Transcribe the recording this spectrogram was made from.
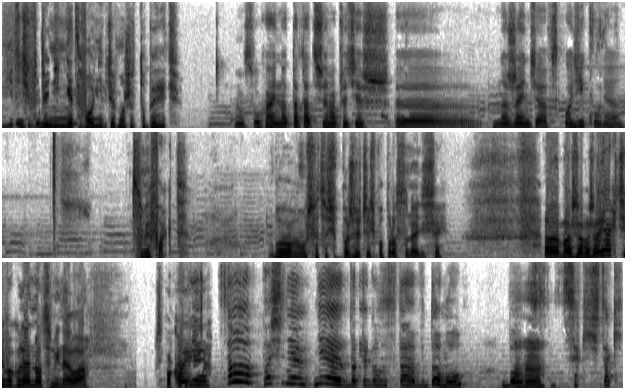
Nic Jeśli ci w myśli- nie dzwoni, gdzie może to być? No słuchaj, no tata trzyma przecież e, narzędzia w składziku, nie? W sumie fakt. Bo muszę coś pożyczyć po prostu na dzisiaj. O Boże, Boże, jak ci w ogóle noc minęła? A Spokojnie? wiesz co? Właśnie nie, dlatego zostałem w domu, bo Mhm. z, z jakiś taki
